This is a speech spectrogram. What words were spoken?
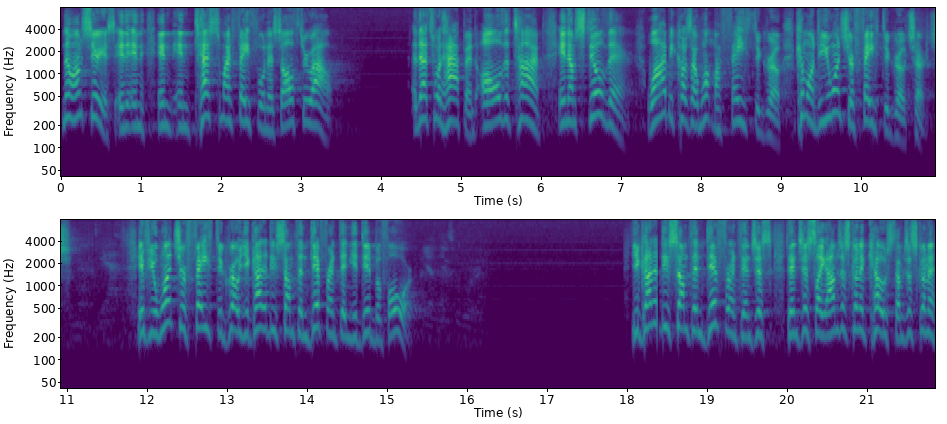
No, I'm serious. And, and, and, and test my faithfulness all throughout. And that's what happened all the time. And I'm still there. Why? Because I want my faith to grow. Come on, do you want your faith to grow, church? If you want your faith to grow, you got to do something different than you did before. You got to do something different than just, than just like, I'm just going to coast. I'm just going to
